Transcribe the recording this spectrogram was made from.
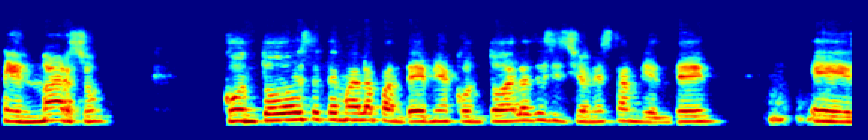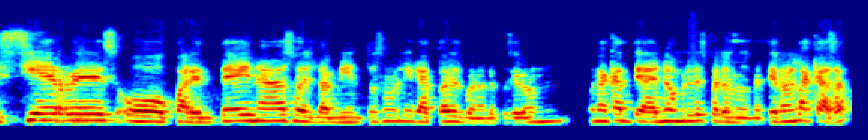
en marzo con todo este tema de la pandemia, con todas las decisiones también de eh, cierres o cuarentenas o aislamientos obligatorios, bueno, le pusieron una cantidad de nombres, pero nos metieron en la casa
